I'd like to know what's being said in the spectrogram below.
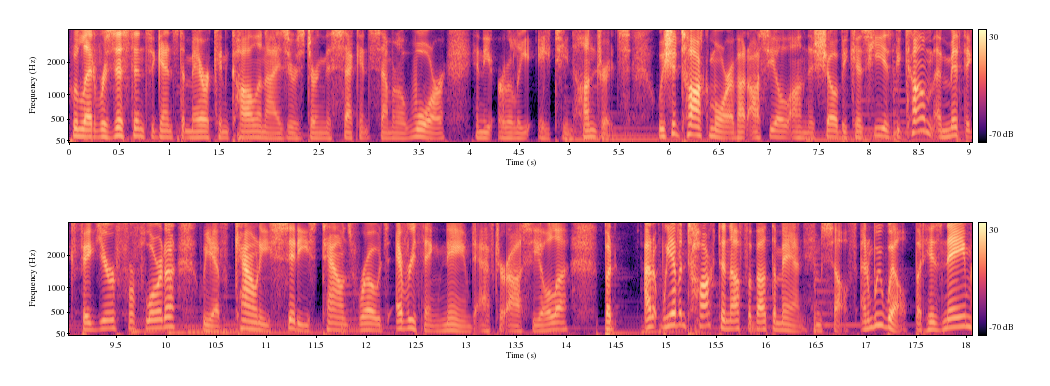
who led resistance against American colonizers during the Second Seminole War in the early 1800s. We should talk more about Osceola on this show because he has become a mythic figure for Florida. We have counties, cities, towns, roads, everything named after Osceola, but we haven't talked enough about the man himself, and we will, but his name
